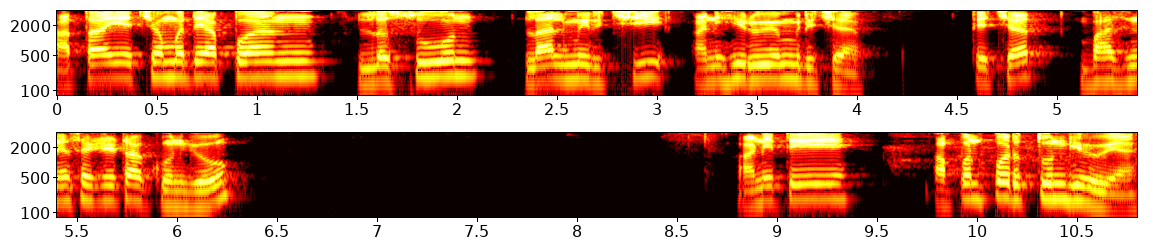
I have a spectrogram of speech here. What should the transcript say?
आता याच्यामध्ये आपण लसूण लाल मिरची आणि हिरव्या मिरच्या त्याच्यात भाजण्यासाठी टाकून घेऊ. आणि ते आपण परतून घेऊया.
